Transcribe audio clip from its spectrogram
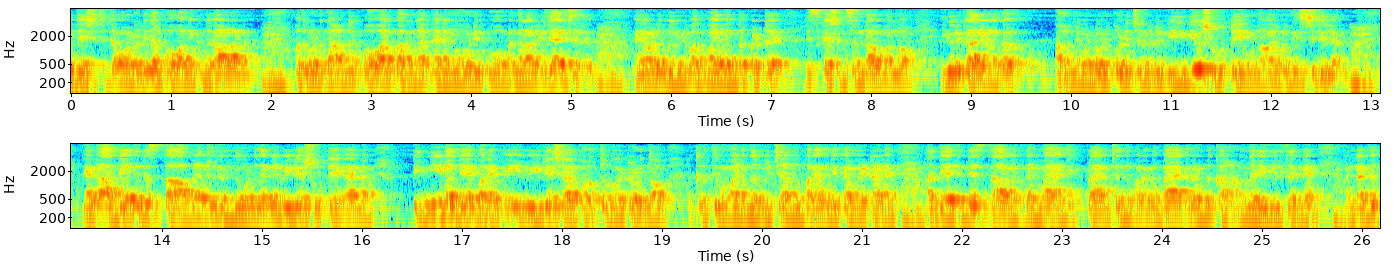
ഉദ്ദേശിച്ചിട്ട് ഓൾറെഡി ഞാൻ പോവാൻ നിൽക്കുന്ന ഒരാളാണ്. അതുകൊണ്ട് അപ്പൊ അതുകൊണ്ട് നാളെ പോവാൻ പറഞ്ഞാൽ ഞാൻ അങ്ങ് ഓടി പോകും എന്നാണ് അവർ വിചാരിച്ചത്. ഞാൻ അവിടെ വീണ്ടും അതുമായി ബന്ധപ്പെട്ട് ഡിസ്കഷൻസ് ഉണ്ടാവുമെന്നോ ഈ ഒരു കാര്യങ്ങളൊക്കെ പറഞ്ഞുകൊണ്ട് ഉൾക്കൊള്ളിച്ചുകൊണ്ട് ഒരു വീഡിയോ ഷൂട്ട് ചെയ്യുമെന്നോ അവർ പ്രതീക്ഷിച്ചിട്ടില്ല. ഞാൻ അദ്ദേഹത്തിന്റെ സ്ഥാപനത്തിൽ നിന്നുകൊണ്ട് തന്നെ വീഡിയോ ഷൂട്ട് ചെയ്യാൻ കാരണം പിന്നീട് അദ്ദേഹം പറയും ഈ വീഡിയോ ഷാ പുറത്തു പോയിട്ട് ഇടുന്നോ കൃത്യമായിട്ട് നിർമ്മിച്ചാണെന്ന് പറയാതിരിക്കാൻ വേണ്ടിയിട്ടാണ് അദ്ദേഹത്തിന്റെ സ്ഥാപനത്തിന്റെ മാജിക് പ്ലാനറ്റ് എന്ന് പറയുന്ന ബാക്ക്ഗ്രൗണ്ട് കാണുന്ന രീതിയിൽ തന്നെ രണ്ടായിരത്തി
